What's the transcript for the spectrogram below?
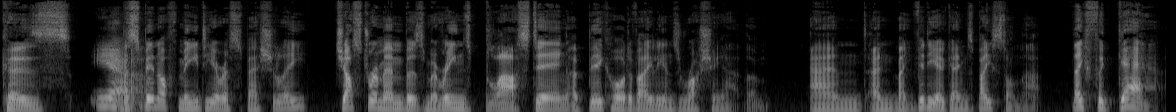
Cause Yeah. the spin-off media especially just remembers Marines blasting a big horde of aliens rushing at them and and make video games based on that. They forget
